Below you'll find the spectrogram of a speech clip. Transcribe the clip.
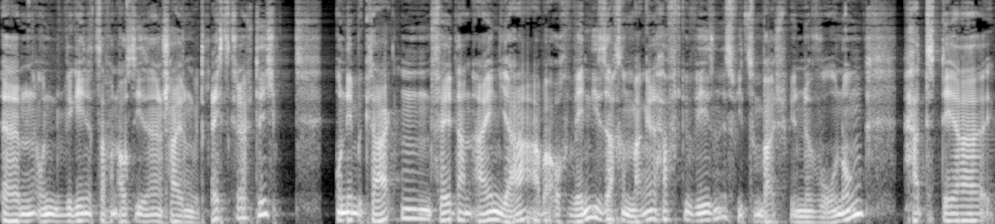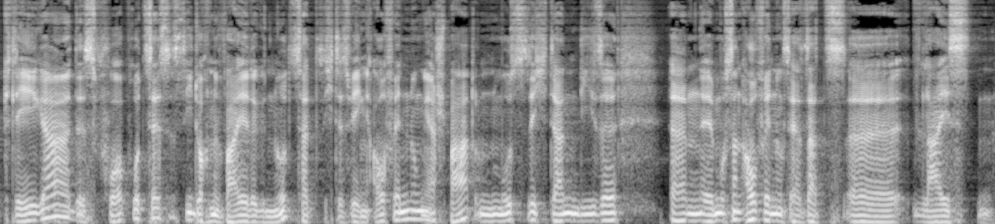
ähm, und wir gehen jetzt davon aus, diese Entscheidung wird rechtskräftig. Und dem Beklagten fällt dann ein, ja, aber auch wenn die Sache mangelhaft gewesen ist, wie zum Beispiel eine Wohnung, hat der Kläger des Vorprozesses die doch eine Weile genutzt, hat sich deswegen Aufwendungen erspart und muss sich dann diese, ähm, muss dann Aufwendungsersatz äh, leisten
